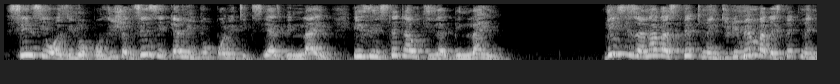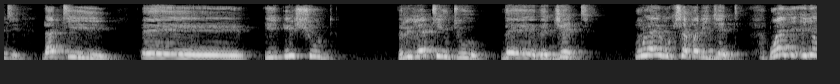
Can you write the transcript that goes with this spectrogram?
since he was in opposition, since he came into politics, he has been lying. He's in state house, he has been lying. This is another statement. Remember the statement that he, uh, he issued relating to the, the jet. Munaibukisha pa the jet. When iyo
